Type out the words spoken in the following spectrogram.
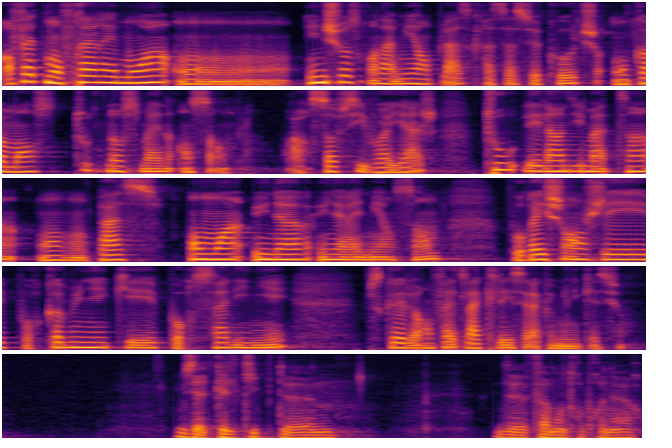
en fait, mon frère et moi, on, une chose qu'on a mis en place grâce à ce coach, on commence toutes nos semaines ensemble. Alors, sauf s'il voyage, tous les lundis matins, on passe au moins une heure, une heure et demie ensemble pour échanger, pour communiquer, pour s'aligner, parce que en fait, la clé, c'est la communication. Vous êtes quel type de, de femme entrepreneur?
